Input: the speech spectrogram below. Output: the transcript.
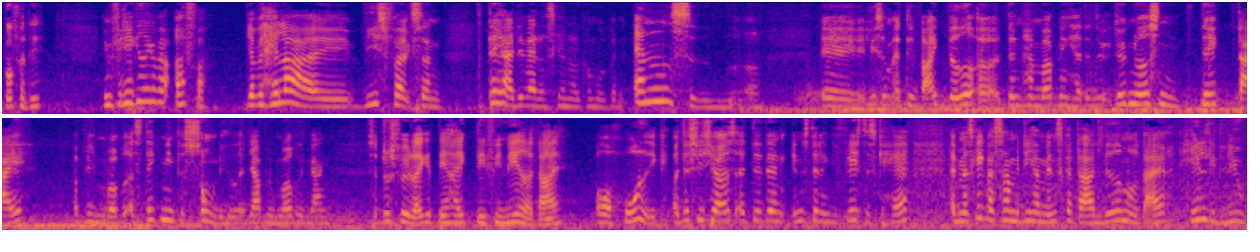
Hvorfor det? Jamen, fordi jeg gider ikke at være offer. Jeg vil hellere øh, vise folk sådan, det her det er, hvad der sker, når du kommer ud på den anden side. Og, øh, ligesom, at det var ikke ved, og den her mobning her, det, det er jo ikke noget sådan, det er ikke dig. at blive mobbet. Altså det er ikke min personlighed, at jeg blev mobbet engang. Så du føler ikke, at det har ikke defineret dig? Overhovedet ikke. Og det synes jeg også, at det er den indstilling, de fleste skal have. At man skal ikke være sammen med de her mennesker, der er ledet mod dig hele dit liv.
